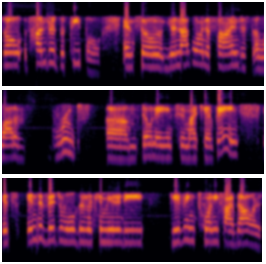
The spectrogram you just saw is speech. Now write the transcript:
so hundreds of people, and so you're not going to find just a lot of groups um, donating to my campaign. It's individuals in the community giving $25, $50,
